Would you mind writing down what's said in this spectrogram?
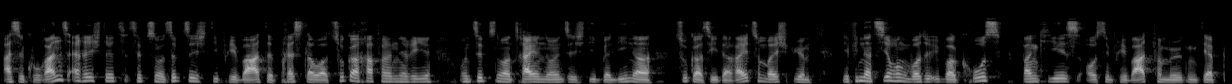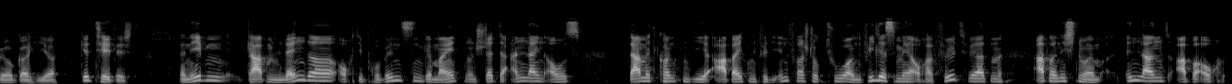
Assekuranz errichtet, 1770 die private Breslauer Zuckerraffinerie und 1793 die Berliner Zuckersiederei zum Beispiel. Die Finanzierung wurde über Großbankiers aus dem Privatvermögen der Bürger hier getätigt. Daneben gaben Länder, auch die Provinzen, Gemeinden und Städte Anleihen aus damit konnten die Arbeiten für die Infrastruktur und vieles mehr auch erfüllt werden, aber nicht nur im Inland, aber auch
